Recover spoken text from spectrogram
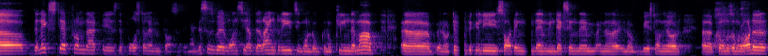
Uh, the next step from that is the post-alignment processing, and this is where once you have the aligned reads, you want to, you know, clean them up, uh, you know, typically sorting them, indexing them, in a, you know, based on your chromosomal order,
